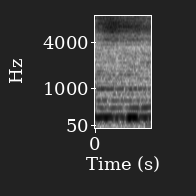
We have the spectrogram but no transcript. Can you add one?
você.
